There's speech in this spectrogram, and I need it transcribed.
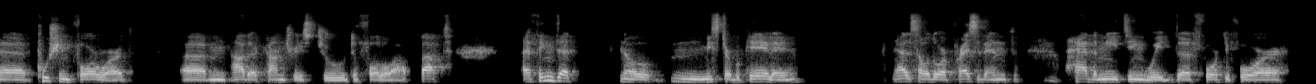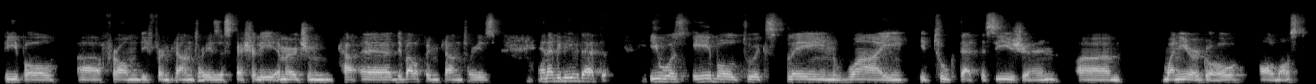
uh, pushing forward um, other countries to to follow up. But I think that you know Mr. Bukele, El Salvador president, had a meeting with uh, 44 people uh, from different countries, especially emerging uh, developing countries, and I believe that he was able to explain why he took that decision um, one year ago almost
